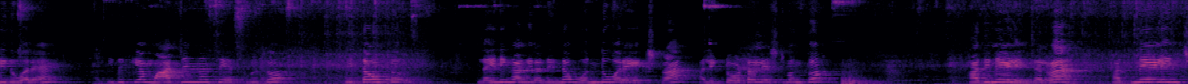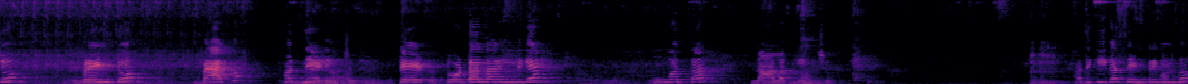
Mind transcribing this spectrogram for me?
ಹದಿನೈದುವರೆ. ಇದಕ್ಕೆ ಮಾರ್ಜಿನ್ನ ಸೇರಿಸ್ಬಿಟ್ಟು ವಿತೌಟ್ ಲೈನಿಂಗ್ ಆಗಿರೋದ್ರಿಂದ ಒಂದೂವರೆ ಎಕ್ಸ್ಟ್ರಾ ಅಲ್ಲಿ ಟೋಟಲ್ ಎಷ್ಟು ಬಂತು? ಹದಿನೇಳು ಇಂಚ್ ಅಲ್ವಾ? ಹದಿನೇಳು ಇಂಚು ಫ್ರಂಟು ಬ್ಯಾಕ್ ಹದಿನೇಳು ಇಂಚು ಟೇ ಟೋಟಲ್ ಅಲ್ಲಿಗೆ ಮೂವತ್ತ ನಾಲ್ಕು ಇಂಚು ಅದಕ್ಕೀಗ ಸೆಂಟ್ರಿಗೊಂದು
